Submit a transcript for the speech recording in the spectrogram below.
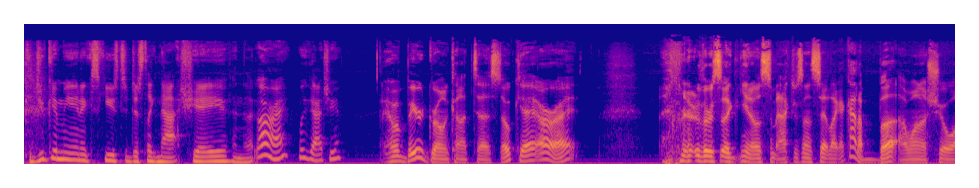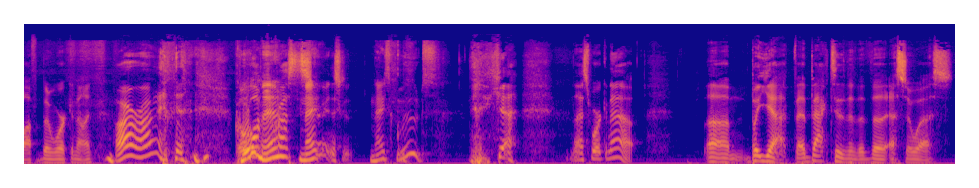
Could you give me an excuse to just like not shave?" And they're like, "All right, we got you." have a beard growing contest. Okay, all right. There's like you know some actors on set like I got a butt I want to show off. I've been working on. All right, Cool, man. across the Ni- screen. Nice glutes. yeah, nice working out. Um, but yeah, back to the, the, the SOS.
